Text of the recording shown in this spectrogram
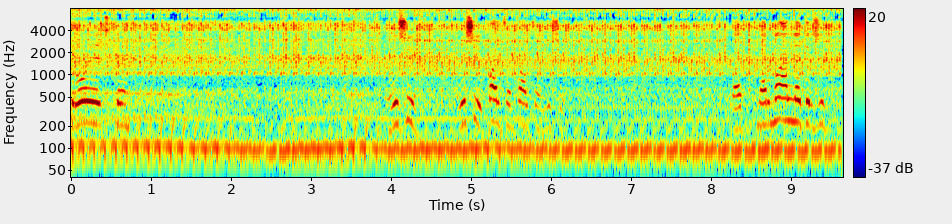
Троєчка. Глуши, глуши, пальцем, пальцем глуши. Так, нормально держи.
